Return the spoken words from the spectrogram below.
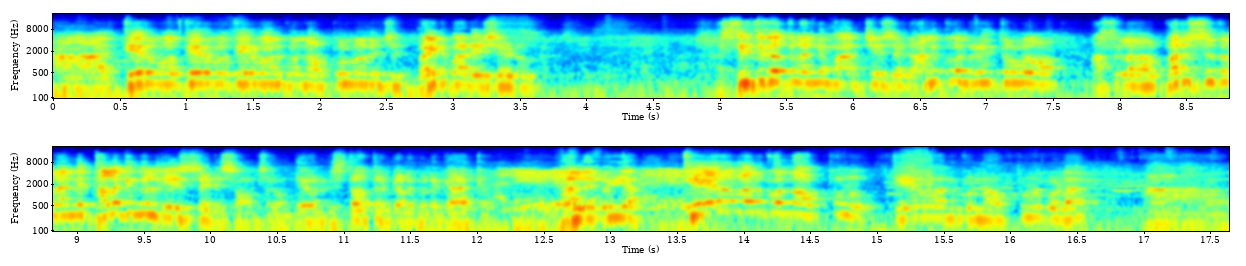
ఆ, తీరవో తీరవో తీరవో అనుకున్న అప్పుల్లో నుంచి బయటపడేశాడు. స్థితిగతులన్నీ మార్చేశాడు. అనుకోని రీతుల్లో అసలు పరిస్థితులన్నీ తలకిందులు చేసాడు ఈ సంవత్సరం. దేవునికి స్తోత్రం కలుగును కాక హల్లెలూయా. తీరవనుకున్న అప్పులు తీరవనుకున్న అప్పులు కూడా ఆ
